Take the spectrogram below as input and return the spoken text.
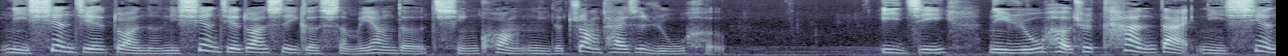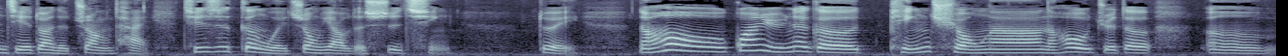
你现阶段呢？你现阶段是一个什么样的情况？你的状态是如何？以及你如何去看待你现阶段的状态，其实是更为重要的事情。对。然后关于那个贫穷啊，然后觉得。嗯，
